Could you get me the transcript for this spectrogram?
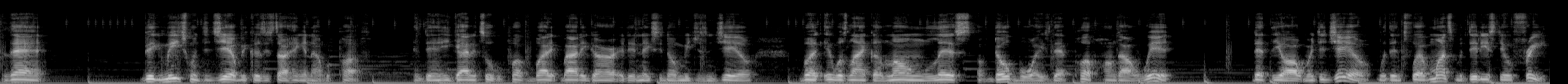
that Big Meech went to jail because he started hanging out with Puff. And then he got into it with Puff body, bodyguard, and then next you know Meech is in jail. But it was like a long list of dope boys that Puff hung out with that they all went to jail within 12 months, but Diddy is still free.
